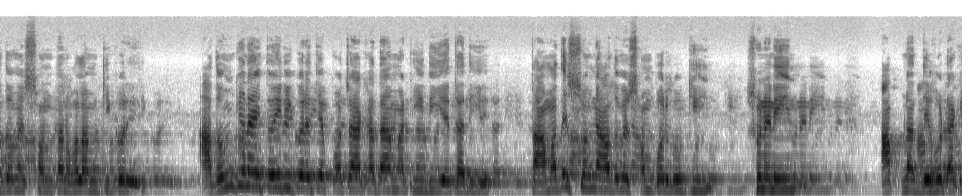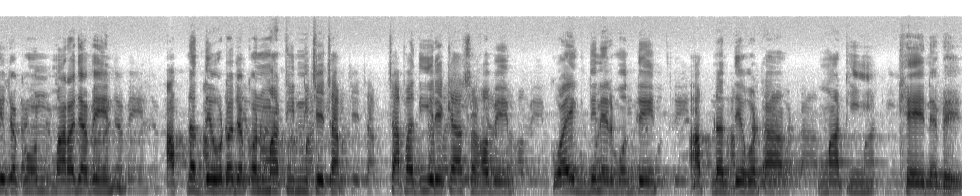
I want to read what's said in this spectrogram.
আদমের সন্তান হলাম কি করে? আদমকে নাই তৈরি করেছে পচা কাদা, মাটি দিয়ে তা দিয়ে। তা আমাদের সঙ্গে আদমের সম্পর্ক কি? শুনে নিন। আপনার দেহটাকে যখন মারা যাবেন, আপনার দেহটা যখন মাটির নিচে চাপ- দিয়ে রেখে আসা হবে কয়েকদিনের মধ্যে আপনার দেহটা মাটি খেয়ে নেবে।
